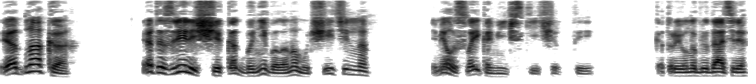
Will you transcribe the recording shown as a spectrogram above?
И однако это зрелище, как бы ни было оно мучительно, имело свои комические черты которые у наблюдателя,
